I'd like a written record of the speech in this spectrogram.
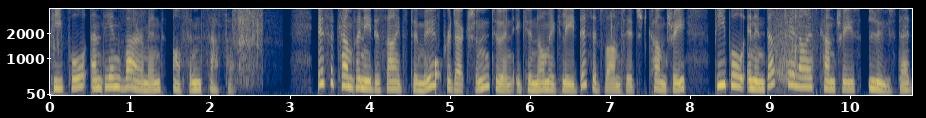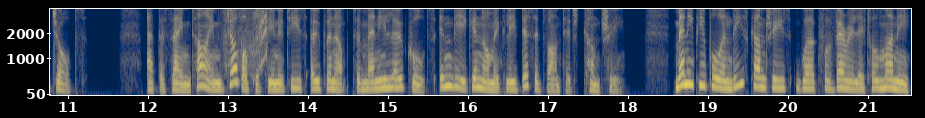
people and the environment often suffer. If a company decides to move production to an economically disadvantaged country, people in industrialized countries lose their jobs. At the same time, job opportunities open up to many locals in the economically disadvantaged country. Many people in these countries work for very little money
